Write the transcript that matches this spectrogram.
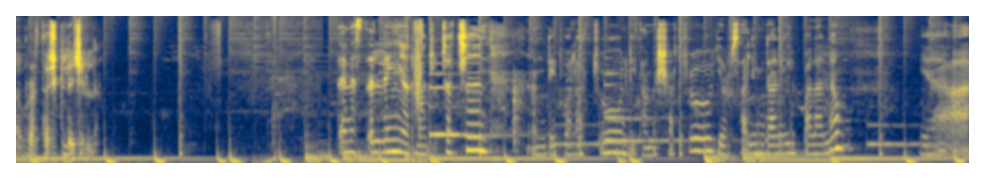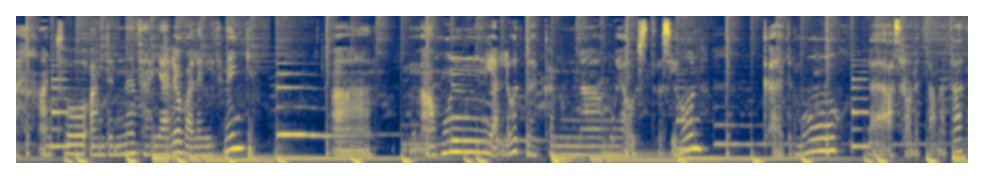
አብራርታሽ ግለጭልን። ይስጥልኝ አድማጮቻችን፣ እንዴት ዋላችሁ? እንዴት አመሻችሁ? ኢየሩሳሌም ዳንኤል እባላለሁ። የአንቶ አንድነት አያሌው ባለቤት ነኝ። አሁን ያለሁት በሕክምና ሙያ ውስጥ ሲሆን ቀድሞ ለ12 ዓመታት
